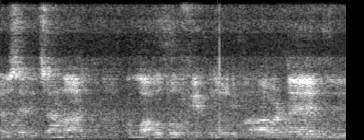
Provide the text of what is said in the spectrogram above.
അനുസരിച്ചാണ്. അള്ളാഹു തോഫിക്ക് നൽകി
